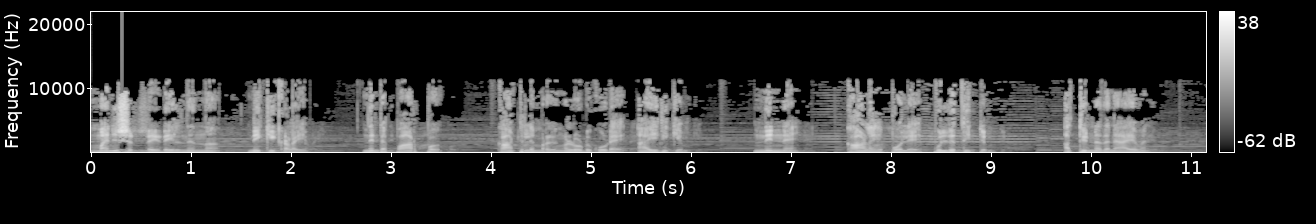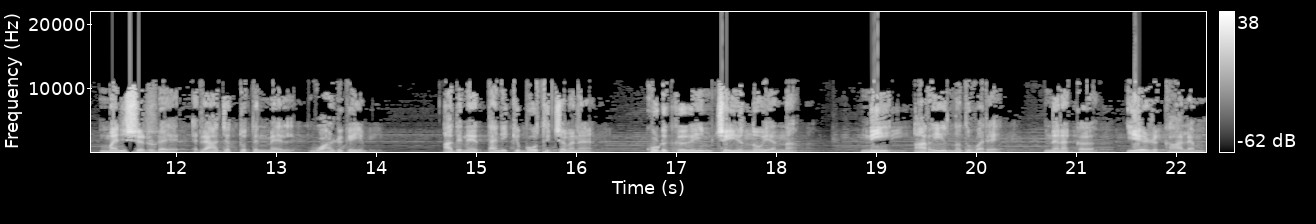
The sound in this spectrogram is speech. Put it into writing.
മനുഷ്യരുടെ ഇടയിൽ നിന്ന് നീക്കിക്കളയും. നിന്റെ പാർപ്പ് കാട്ടിലെ മൃഗങ്ങളോടുകൂടെ ആയിരിക്കും. നിന്നെ കാളയെപ്പോലെ പുല്ലുത്തീറ്റും അത്യുന്നതനായവൻ മനുഷ്യരുടെ രാജത്വത്തിന്മേൽ വാഴുകയും അതിനെ തനിക്ക് ബോധിച്ചവന് കൊടുക്കുകയും ചെയ്യുന്നു എന്ന് നീ അറിയുന്നതുവരെ നിനക്ക് ഏഴ് കാലം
